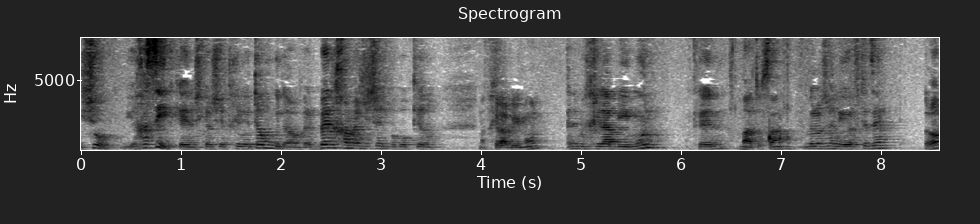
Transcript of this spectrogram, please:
שוב, יחסית, כן, יש כאלה שיתחילו יותר מוקדם, אבל בין חמש לשש בבוקר. מתחילה באימון? אני מתחילה באימון, כן. מה את עושה? ולא שאני אוהבת את זה. לא?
